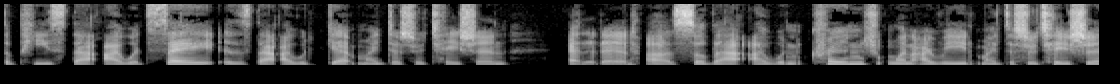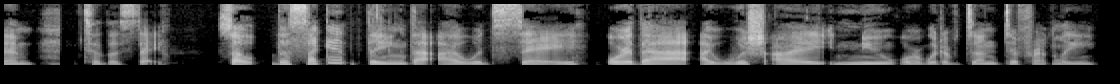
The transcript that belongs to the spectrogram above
the piece that I would say is that I would get my dissertation edited uh, so that I wouldn't cringe when I read my dissertation to this day. So, the second thing that I would say, or that I wish I knew or would have done differently,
